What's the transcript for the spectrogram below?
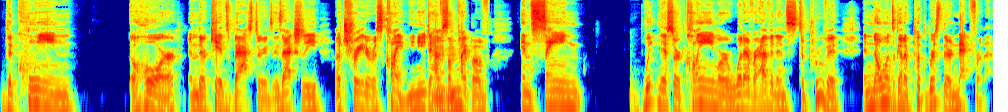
the queen a whore and their kids bastards is actually a traitorous claim. You need to have mm-hmm. some type of insane witness or claim or whatever evidence to prove it, and no one's going to put risk their neck for that.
